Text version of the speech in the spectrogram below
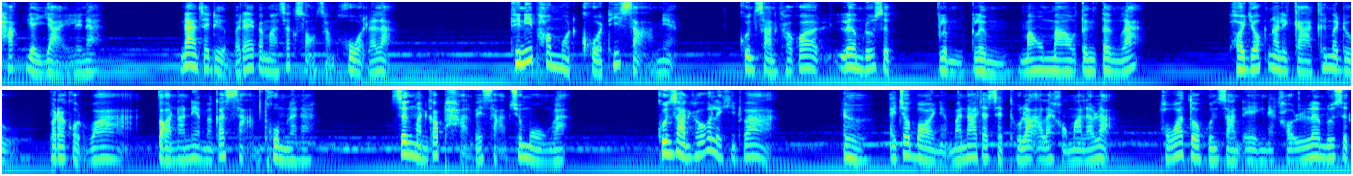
พักใหญ่ ๆ เลยนะ น่าจะดื่มไปได้ประมาณสักสองสามขวดแล้วล่ะ ทีนี้พอหมดขวดที่สามเนี่ย คุณซันเขาก็เริ่มรู้สึกกลุ่มกลุ่มเมาเมาๆตึงๆละ พอยกนาฬิกาขึ้นมาดู ปรากฏว่าตอนนั้นเนี่ยมันก็สามทุ่มแล้วนะ ซึ่งมันก็ผ่านไปสามชั่วโมงละ คุณซันเขาก็เลยคิดว่า เออ ไอ้เจ้าบอยเนี่ยมันน่าจะเสร็จธุระอะไรของมันแล้วล่ะ เพราะว่าตัวคุณซันเองเนี่ยเขาเริ่มรู้สึก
